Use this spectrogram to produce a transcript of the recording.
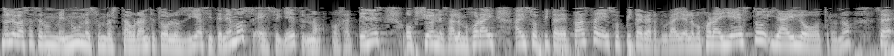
no le vas a hacer un menú, no es un restaurante todos los días, y tenemos esto y esto, no, o sea, tienes opciones, a lo mejor hay, hay sopita de pasta y hay sopita de verdura, y a lo mejor hay esto y hay lo otro, ¿no? O sea,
